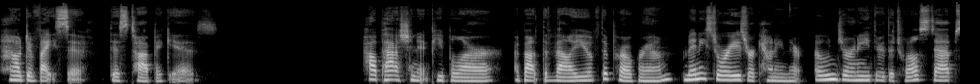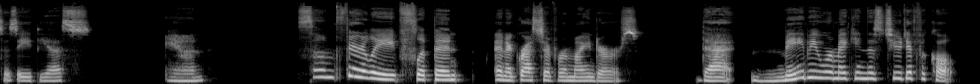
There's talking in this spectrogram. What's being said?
how divisive this topic is. How passionate people are about the value of the program. Many stories recounting their own journey through the 12 steps as atheists, and some fairly flippant and aggressive reminders that maybe we're making this too difficult.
